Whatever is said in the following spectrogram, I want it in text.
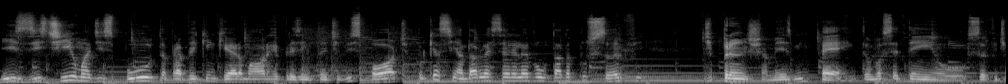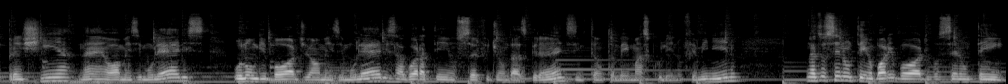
e existia uma disputa para ver quem que era o maior representante do esporte, porque assim, a WSL é voltada para o surf de prancha mesmo, em pé. Então você tem o surf de pranchinha, né, homens e mulheres, o longboard, homens e mulheres, agora tem o surf de ondas grandes, então também masculino e feminino, mas você não tem o bodyboard, você não tem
